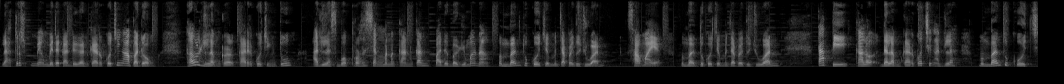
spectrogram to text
Lah, terus yang membedakan dengan career coaching apa dong? Kalau dalam career coaching itu adalah sebuah proses yang menekankan pada bagaimana membantu coach mencapai tujuan, sama ya, membantu coach mencapai tujuan tapi kalau dalam career coaching adalah membantu coach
